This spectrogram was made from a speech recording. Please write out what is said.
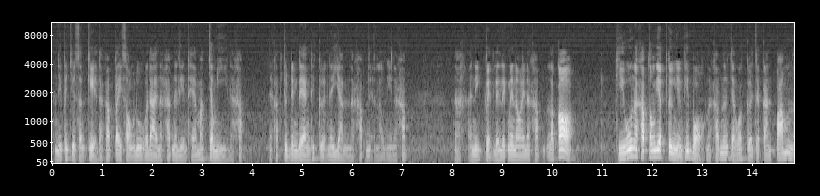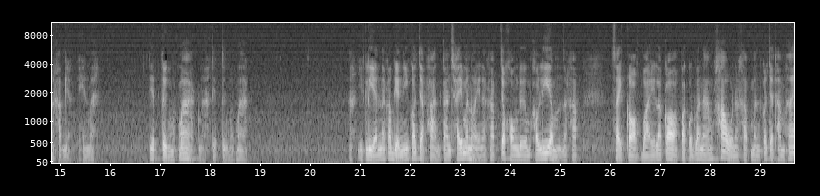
อันนี้เป็นจุดสังเกตนะครับ ไปส่องดูก็ได้นะครับ ในเหรียญแท้มักจะมีนะครับนะครับ จุดแดงๆที่เกิดในยันนะครับเนี่ยเหล่านี้นะครับนะอันนี้เกล็ดเล็กๆน้อยๆนะครับ แล้วก็ ผิวนะครับต้องเรียบตึงอย่างที่บอกนะครับ เนื่องจากว่าเกิดจากการปั๊มนะครับเนี่ยเห็นไหมเรียบตึงมากๆนะเรียบตึงมากๆอะอีกเหรียญนะครับเหรียญนี้ก็จะผ่านการใช้มาหน่อยนะครับ เจ้าของเดิมเขาเลี่ยมนะครับ ใส่กรอบไว้แล้วก็ปรากฏว่าน้ำเข้านะครับ มันก็จะทำให้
